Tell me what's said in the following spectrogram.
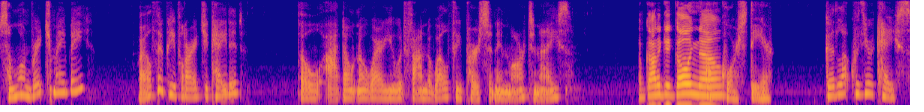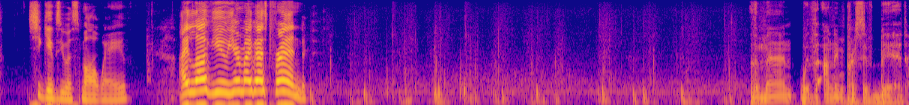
Someone rich, maybe? Wealthy people are educated. Though I don't know where you would find a wealthy person in Martinez. I've got to get going now. Of course, dear. Good luck with your case. She gives you a small wave. I love you. You're my best friend. The man with the unimpressive beard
